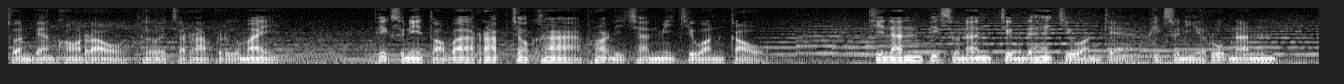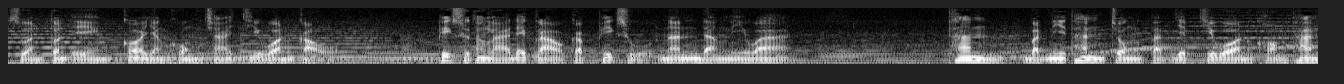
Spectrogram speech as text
ส่วนแบ่งของเรา เธอจะรับหรือไม่ ภิกษุณีตอบว่ารับเจ้าข้าเพราะดิฉันมีจีวรเก่า ที่นั้นภิกษุนั้นจึงได้ให้จีวรแก่ภิกษุณีรูปนั้น ส่วนตนเองก็ยังคงใช้จีวรเก่า ภิกษุทั้งหลายได้กล่าวกับภิกษุนั้นดังนี้ว่า ท่าน บัดนี้ท่านจงตัดเย็บจีวรของท่าน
